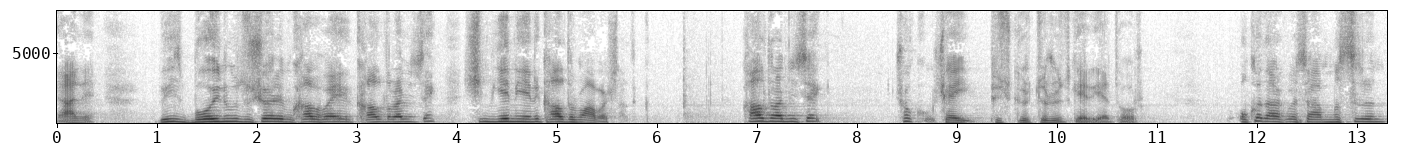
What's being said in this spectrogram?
Yani biz boynumuzu şöyle bir kafaya kaldırabilsek, şimdi yeni yeni kaldırmaya başladık. Kaldırabilsek çok şey püskürtürüz geriye doğru. O kadar mesela Mısır'ın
